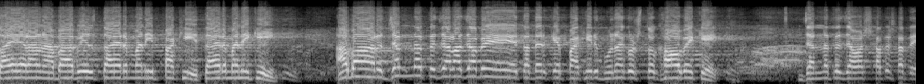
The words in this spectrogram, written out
তায়রান আবাবিল তায়ের মানে পাখি তায়ের মানে কি? আবার জান্নাতে যারা যাবে, তাদেরকে পাখির ভুনাগ্রস্ত খাওয়াবে কে? জান্নাতে যাওয়ার সাথে সাথে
